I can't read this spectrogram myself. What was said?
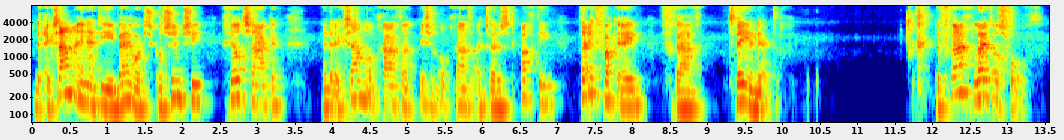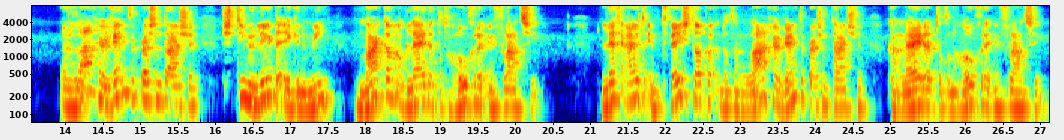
De exameneenheid die hierbij hoort is consumptie, geldzaken en de examenopgave is een opgave uit 2018, tijdvak 1, vraag 32. De vraag luidt als volgt. Een lager rentepercentage stimuleert de economie, maar kan ook leiden tot hogere inflatie. Leg uit in twee stappen dat een lager rentepercentage kan leiden tot een hogere inflatie.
